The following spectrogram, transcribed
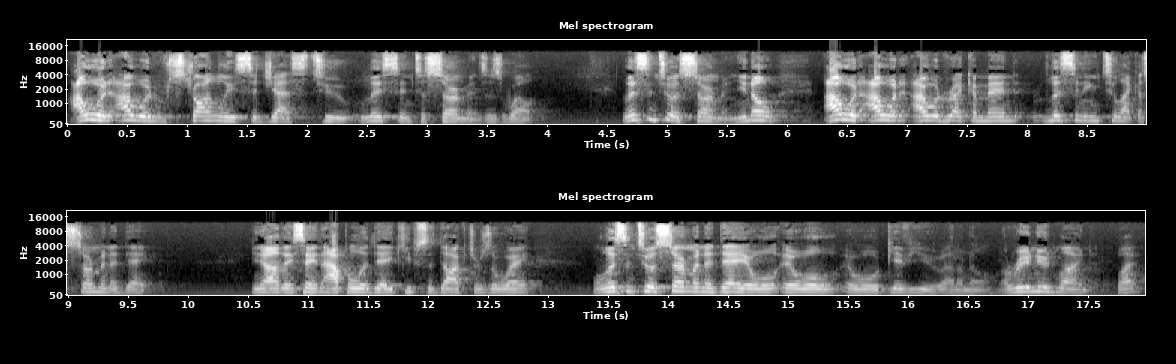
I would I would strongly suggest to listen to sermons as well. Listen to a sermon. You know, I would I would I would recommend listening to like a sermon a day. You know how they say an apple a day keeps the doctors away? Well, listen to a sermon a day. It will, it will, it will give you, I don't know, a renewed mind. What?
